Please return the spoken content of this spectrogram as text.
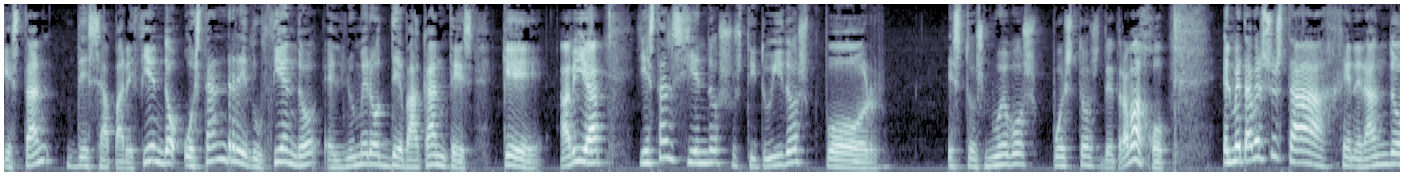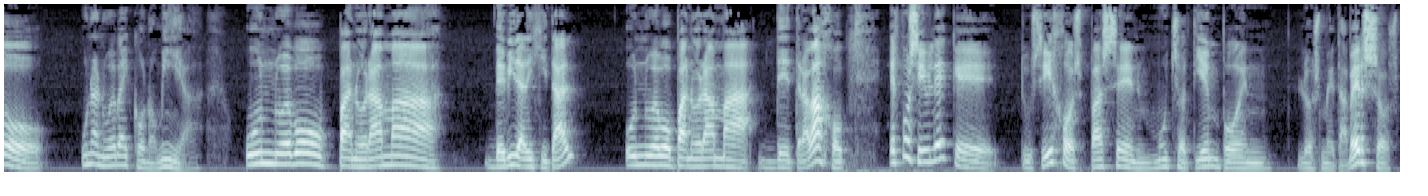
que están desapareciendo o están reduciendo el número de vacantes que había y están siendo sustituidos por estos nuevos puestos de trabajo. El metaverso está generando una nueva economía, un nuevo panorama de vida digital, un nuevo panorama de trabajo. Es posible que tus hijos pasen mucho tiempo en los metaversos,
